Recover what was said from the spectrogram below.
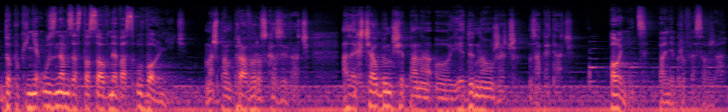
dopóki nie uznam za stosowne was uwolnić. Masz pan prawo rozkazywać, ale chciałbym się pana o jedną rzecz zapytać. O nic, panie profesorze.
